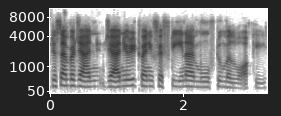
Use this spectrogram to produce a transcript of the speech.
December Jan January 2015, I moved to Milwaukee.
